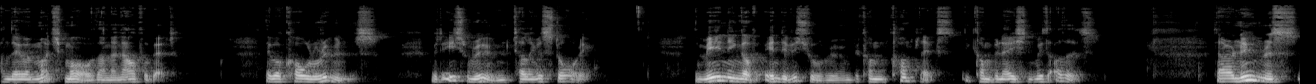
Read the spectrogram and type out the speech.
and they were much more than an alphabet. They were called runes, with each rune telling a story. The meaning of individual rune become complex in combination with others. There are numerous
